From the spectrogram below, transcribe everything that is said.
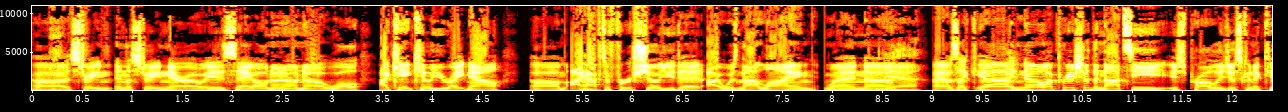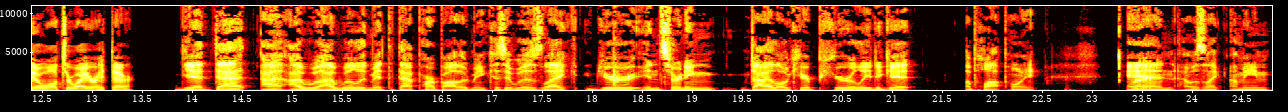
uh, straight and, and the straight and narrow is saying, "Oh no, no, no! Well, I can't kill you right now. Um, I have to first show you that I was not lying." When uh, yeah. I was like, "Yeah, no, I'm pretty sure the Nazi is probably just going to kill Walter White right there." Yeah, that I, I, w- I will admit that that part bothered me because it was like you're inserting dialogue here purely to get a plot point, and I was like, I mean,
